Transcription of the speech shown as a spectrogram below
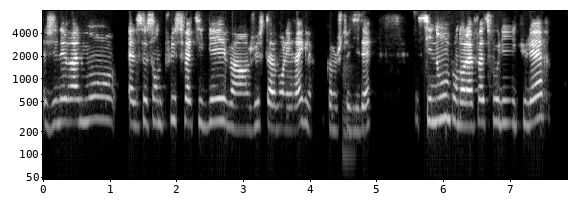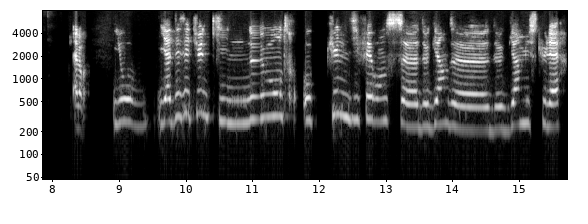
généralement, elles se sentent plus fatiguées ben, juste avant les règles, comme je te mm. disais. Sinon, pendant la phase folliculaire, alors, il y, a des études qui ne montrent aucune différence euh, de gain, de, gain musculaire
